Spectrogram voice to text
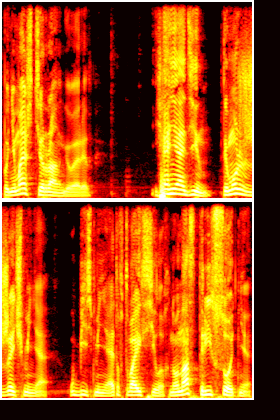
Понимаешь, тиран, говорит. Я не один. Ты можешь сжечь меня, убить меня, это в твоих силах. Но нас три сотни.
